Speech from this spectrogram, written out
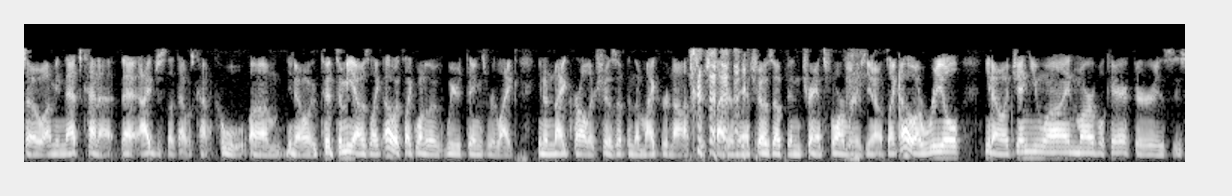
so I mean that's kind of that. I just thought that was kind of cool. Um, you know, to to me, I was like, oh, it's like one of those weird things where like you know Nightcrawler shows up in the Micronauts or Spider Man shows up in Transformers. You know, it's like oh, a real you know, a genuine Marvel character is is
